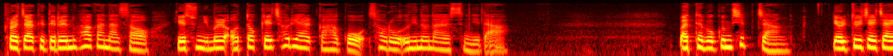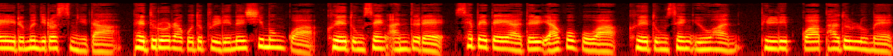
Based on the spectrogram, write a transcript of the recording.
그러자 그들은 화가 나서 예수님을 어떻게 처리할까 하고 서로 의논하였습니다. 마태복음 10장 열두 제자의 이름은 이렇습니다. 베드로라고도 불리는 시몬과 그의 동생 안드레, 세베대의 아들 야고보와 그의 동생 요한, 빌립과 바돌로메,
